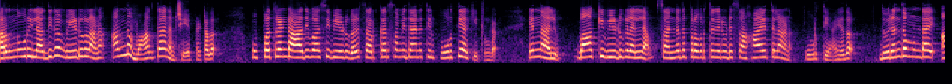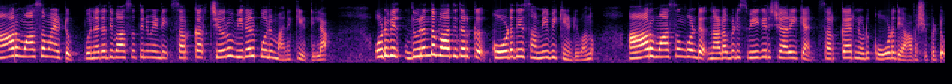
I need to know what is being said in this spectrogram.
അറുന്നൂറിലധികം വീടുകളാണ് അന്ന് വാഗ്ദാനം ചെയ്യപ്പെട്ടത്. മുപ്പത്തിരണ്ട് ആദിവാസി വീടുകൾ സർക്കാർ സംവിധാനത്തിൽ പൂർത്തിയാക്കിയിട്ടുണ്ട്. എന്നാലും ബാക്കി വീടുകളെല്ലാം സന്നദ്ധ പ്രവർത്തകരുടെ സഹായത്തിലാണ് പൂർത്തിയായത്. ദുരന്തമുണ്ടായി ആറുമാസമായിട്ടും പുനരധിവാസത്തിനു വേണ്ടി സർക്കാർ ചെറുവിരൽ പോലും അനക്കിയിട്ടില്ല. ഒടുവിൽ ദുരന്തബാധിതർക്ക് കോടതിയെ സമീപിക്കേണ്ടി വന്നു. ആറുമാസം കൊണ്ട് നടപടി സ്വീകരിച്ചറിയിക്കാൻ സർക്കാരിനോട് കോടതി ആവശ്യപ്പെട്ടു.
